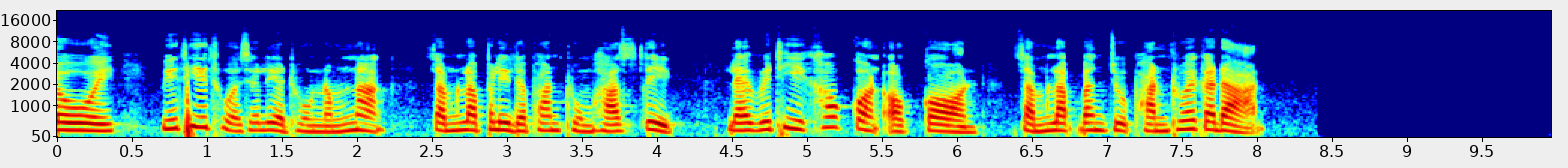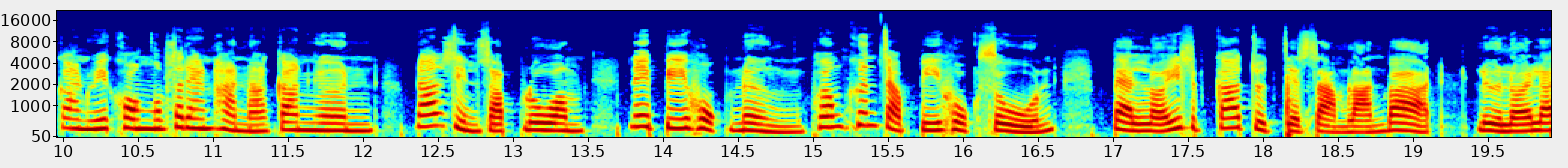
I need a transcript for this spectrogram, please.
โดย วิธีถั่วเฉลี่ยถ่วงน้ำหนักสำหรับผลิตภัณฑ์ถุงพลาสติก และวิธีเข้าก่อนออกก่อนสำหรับบรรจุภัณฑ์ถ้วยกระดาษ การวิเคราะห์งบแสดงฐานะการเงิน ด้านสินทรัพย์รวม ในปี 61 เพิ่มขึ้นจากปี 60 829.73 ล้านบาท หรือร้อยละ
